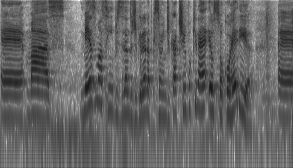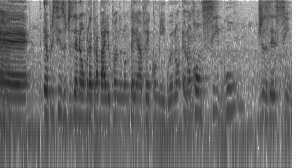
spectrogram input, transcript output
É, mas, mesmo assim, precisando de grana, porque isso é um indicativo que, né, eu sou correria. É, Eu preciso dizer não para trabalho quando não tem a ver comigo. Eu não, eu não consigo dizer sim.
